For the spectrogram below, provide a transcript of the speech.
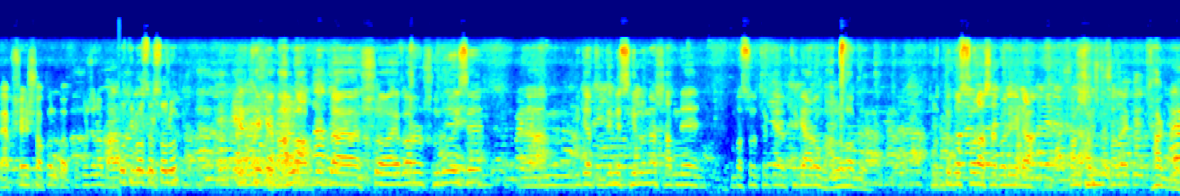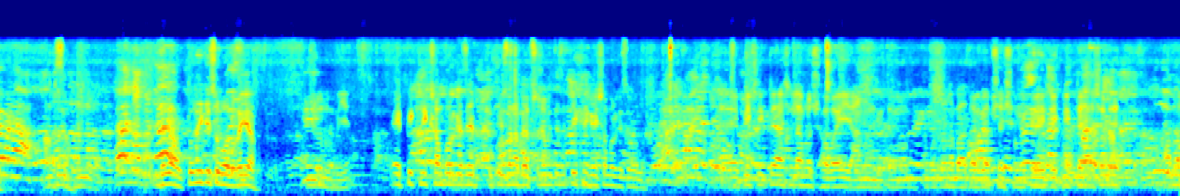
ব্যবসায়ের সকল বাড়া- প্রতি বছর চলো এর থেকে ভালো আপডেট এবার শুরু হয়েছে বিগত দিনে ছিল না সামনে বছর থেকে এর থেকে আরও ভালো হবে। প্রতি বছর আশা করি এটা সবাইকে থাকবে। বেলাল তুমি কিছু বলো ভাইয়া? এই পিকনিক সম্পর্কে যে পুকুরজানা ব্যবসা সমিতির যে পিকনিক এই সম্পর্কে কিছু বলো। এই পিকনিকটা আসলে আমরা সবাই আনন্দিত। কারণ পুকুরজনা বাজার ব্যবসায়ী সমিতির এই পিকনিকটা আসলে আমরা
